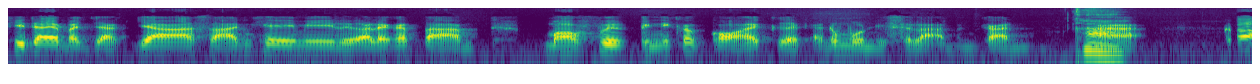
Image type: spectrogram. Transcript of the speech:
ที่ได้มาจากยาสารเคมีหรืออะไรก็ตาม มอร์ฟีนนี่ก็ก่อให้เกิดอนุมูลอิสระเหมือนกันค่ะนะฮะก็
